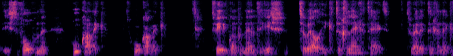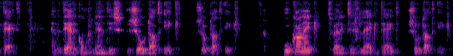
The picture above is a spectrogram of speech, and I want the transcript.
is de volgende. Hoe kan ik? Hoe kan ik? De tweede component is terwijl ik tegelijkertijd. Terwijl ik tegelijkertijd. En de derde component is zodat ik. Zodat ik. Hoe kan ik terwijl ik tegelijkertijd zodat ik.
